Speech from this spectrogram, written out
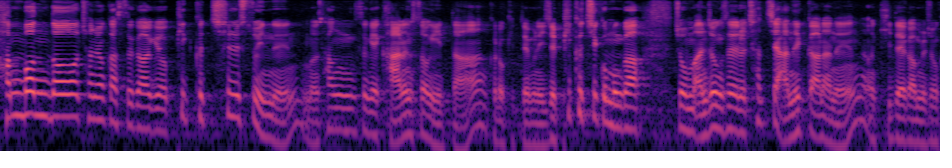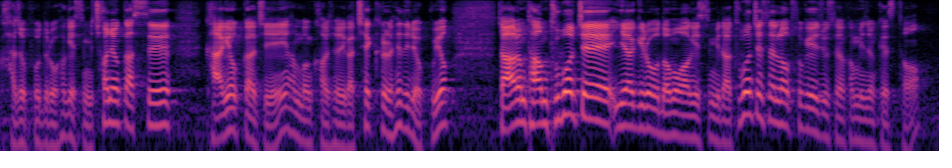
한 번 더 천연가스 가격 피크 칠 수 있는 뭐 상승의 가능성이 있다. 그렇기 때문에 이제 피크 치고 뭔가 좀 안정세를 찾지 않을까라는 기대감을 좀 가져보도록 하겠습니다. 천연가스 가격까지 한번 저희가 체크를 해드렸고요. 자, 그럼 다음 두 번째 이야기로 넘어가겠습니다. 두 번째 셀럽 소개해 주세요, 강민정 캐스터.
